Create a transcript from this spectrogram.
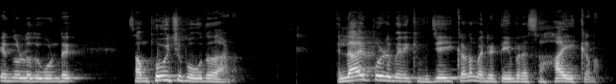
എന്നുള്ളത് കൊണ്ട് സംഭവിച്ചു പോകുന്നതാണ്. എല്ലായ്പ്പോഴും എനിക്ക് വിജയിക്കണം എന്റെ ടീമിനെ സഹായിക്കണം.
